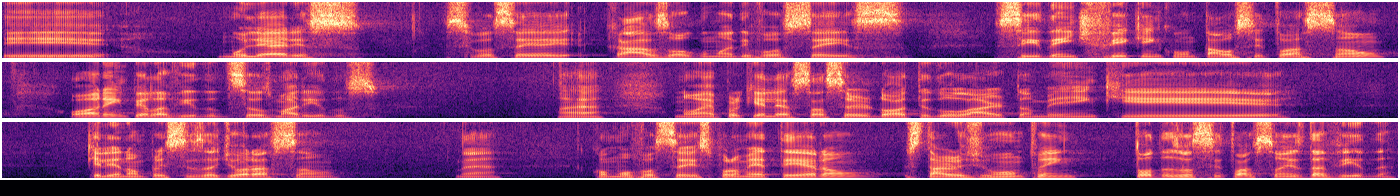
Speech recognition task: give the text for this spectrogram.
e, Mulheres, se você, caso alguma de vocês se identifiquem com tal situação, orem pela vida dos seus maridos. Né? Não é porque ele é sacerdote do lar também que que ele não precisa de oração, né? Como vocês prometeram, estar junto em todas as situações da vida,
